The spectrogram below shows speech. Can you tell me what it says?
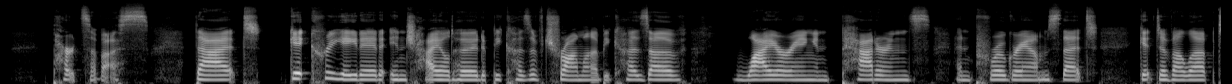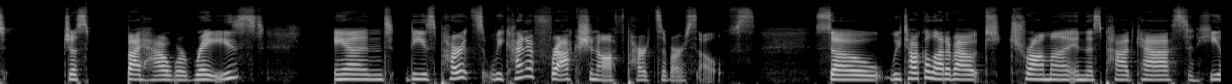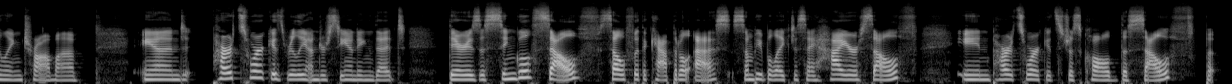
parts of us that get created in childhood because of trauma, because of wiring and patterns and programs that get developed just by how we're raised. And these parts, we kind of fraction off parts of ourselves. So, we talk a lot about trauma in this podcast and healing trauma. And parts work is really understanding that there is a single self, self with a capital S. Some people like to say higher self. In parts work, it's just called the self, but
